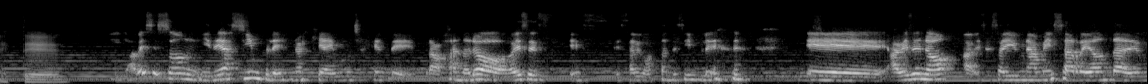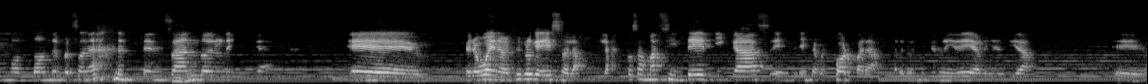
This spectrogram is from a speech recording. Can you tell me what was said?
Este, y a veces son ideas simples, no es que hay mucha gente trabajándolo, a veces es, es algo bastante simple. Eh, a veces no, a veces hay una mesa redonda de un montón de personas pensando en una idea. Eh, pero bueno, yo creo que eso, las, las cosas más sintéticas es, es lo mejor para, para transmitir una idea, una identidad. Eh,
